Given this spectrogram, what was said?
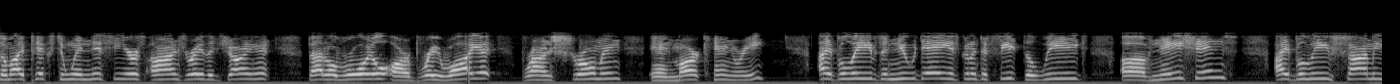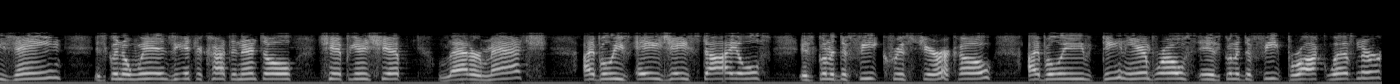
So my picks to win this year's Andre the Giant Battle Royal are Bray Wyatt, Braun Strowman, and Mark Henry. I believe the New Day is going to defeat the League of Nations. I believe Sami Zayn is going to win the Intercontinental Championship ladder match. I believe AJ Styles is going to defeat Chris Jericho. I believe Dean Ambrose is going to defeat Brock Lesnar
